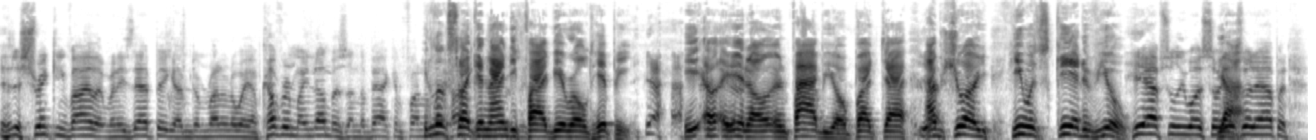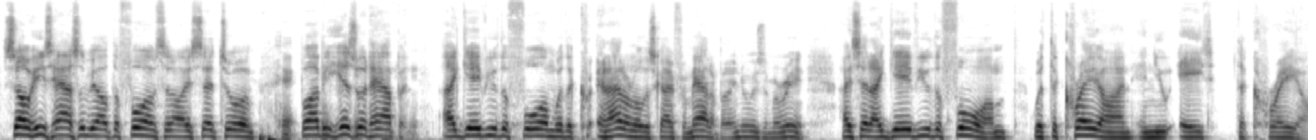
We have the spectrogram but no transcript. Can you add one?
it's a shrinking violet. When he's that big, I'm, I'm running away. I'm covering my numbers on the back and front. he looks like a 95 year old hippie. Yeah. He, uh, You know, and Fabio, but uh, I'm sure he was scared of you. He absolutely was. So Yeah. here's what happened. So he's hassling me out the forms, and I said to him, Bobby, here's what happened. I gave you the form with a, and I don't know this guy from Adam, but I knew he was a Marine. I said, I gave you the form with the crayon, and you ate the crayon.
